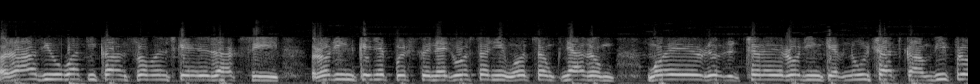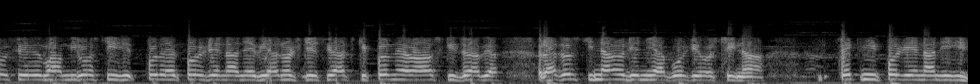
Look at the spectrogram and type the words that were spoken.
Rádiu Vatikán slovenskej redakcii, rodinke nepoškvenej dôstojným otcom, kňazom, mojej celej rodinke, vnúčatkám, vyprosujem vám milosti plné poženané Vianočné sviatky, plné lásky, zdravia, radosti narodenia Božieho Syna, pekný poženaný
